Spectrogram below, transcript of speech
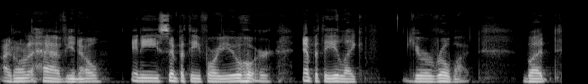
I don't have you know any sympathy for you or empathy. Like you're a robot, but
